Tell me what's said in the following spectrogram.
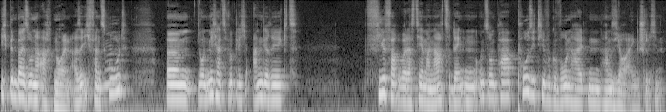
Ich bin bei so einer 8, 9. Also ich fand es gut. Ähm, und mich hat es wirklich angeregt, vielfach über das Thema nachzudenken und so ein paar positive Gewohnheiten haben sich auch eingeschlichen.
